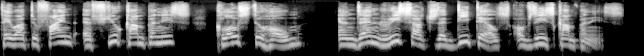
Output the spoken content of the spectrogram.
they were to find a few companies close to home and then research the details of these companies.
